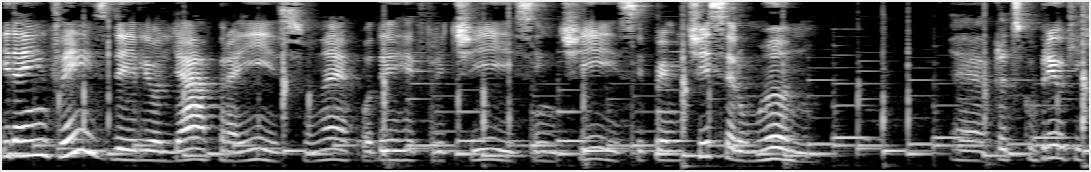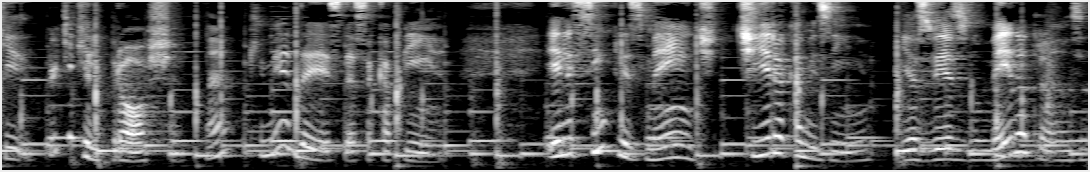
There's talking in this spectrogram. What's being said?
E daí, em vez dele olhar para isso, né, poder refletir, sentir, se permitir ser humano, é, para descobrir o que, que por que, que ele brocha, né? Que medo é esse dessa capinha? Ele simplesmente tira a camisinha e às vezes no meio da transa,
